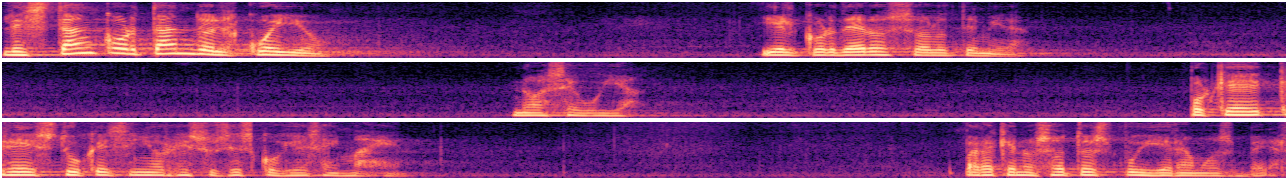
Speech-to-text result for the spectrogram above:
Le están cortando el cuello y el cordero solo te mira. No hace bulla. ¿Por qué crees tú que el Señor Jesús escogió esa imagen? para que nosotros pudiéramos ver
